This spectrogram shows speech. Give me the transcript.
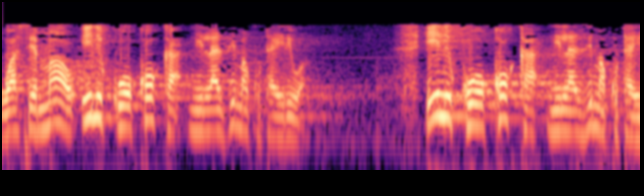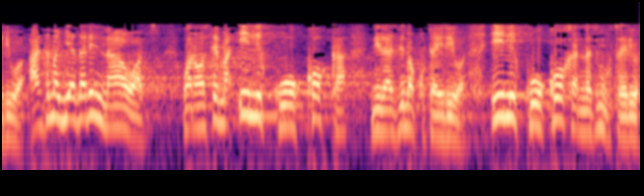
wasemao ili kuokoka ni lazima kutairiwa ili kuokoka ni lazima kutairiwa anasema jihadharini na hao watu. Wanaosema ili kuokoka ni lazima kutairiwa ili kuokoka ni lazima kutairiwa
